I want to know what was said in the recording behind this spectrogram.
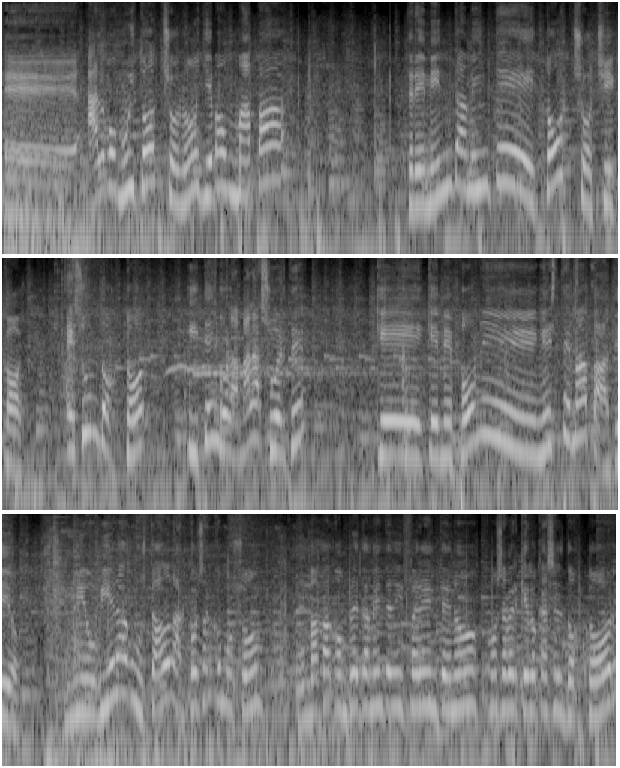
eh, algo muy tocho, ¿no? Lleva un mapa tremendamente tocho, chicos. Es un doctor y tengo la mala suerte que, que me pone en este mapa, tío. Me hubiera gustado las cosas como son. Un mapa completamente diferente, ¿no? Vamos a ver qué es lo que hace el doctor.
